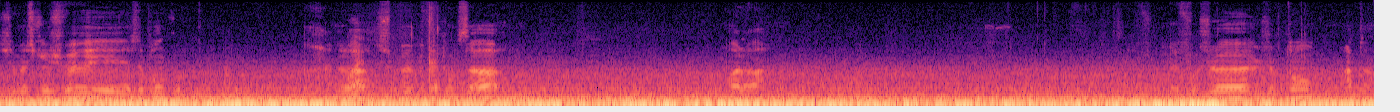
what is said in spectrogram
Je mets ce que je veux et c'est bon, quoi. Voilà, Ouais. je peux peut-être comme ça. Voilà. Il faut que je, je retombe. Attends.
